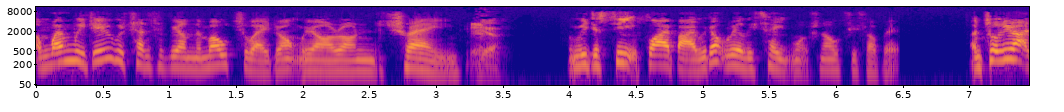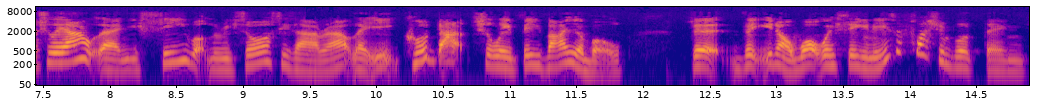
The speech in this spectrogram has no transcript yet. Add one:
and when we do, we tend to be on the motorway, don't we, or on the train, Yeah. and we just see it fly by. We don't really take much notice of it until you're actually out there and you see what the resources are out there. It could actually be viable that that you know what we're seeing is a flesh and blood thing.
